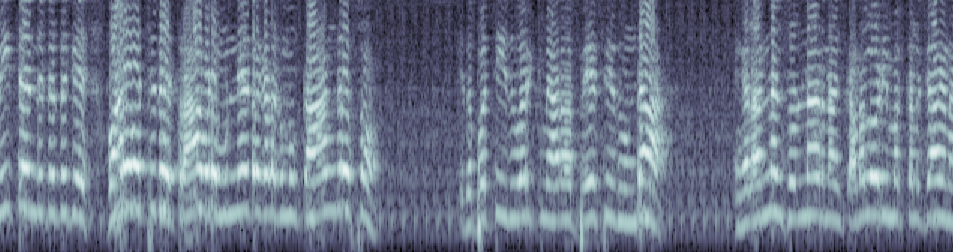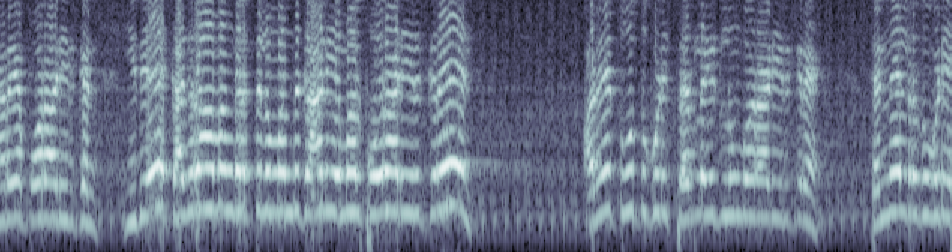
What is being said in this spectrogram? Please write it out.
மீத்தேன் திட்டத்துக்கு வர வச்சத திராவிட முன்னேற்ற கழகமும் காங்கிரஸும் இத பத்தி இது வரைக்கும் யாராவது பேசியது உண்டா? எங்கள் அண்ணன் சொன்னார் நான் கடலோடி மக்களுக்காக நிறைய போராடி இருக்கேன். இதே கதிராமங்கலத்திலும் வந்து காளியம்மாள் போராடி இருக்கிறேன். அதே தூத்துக்குடி ஸ்டெர்லைட்டிலும் போராடி இருக்கிறேன். சென்னையில் இருக்கக்கூடிய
